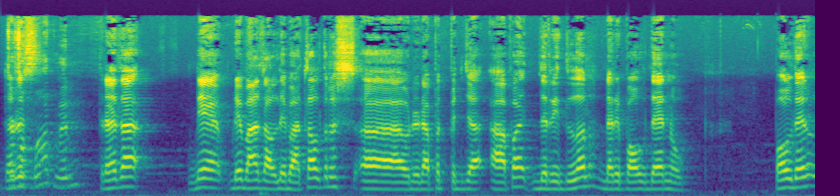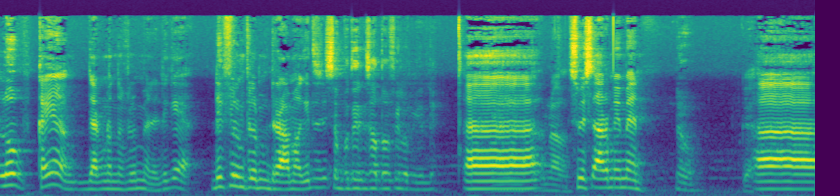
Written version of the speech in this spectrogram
Cocok terus banget men. ternyata dia dia batal dia batal terus eh, udah dapet penja apa The Riddler dari Paul Dano Paul Dano lu kayaknya jarang nonton filmnya dia kayak dia film-film drama gitu sih Sebutin satu filmnya deh. Eh, Kenapa? Swiss Army Man No. Eh,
